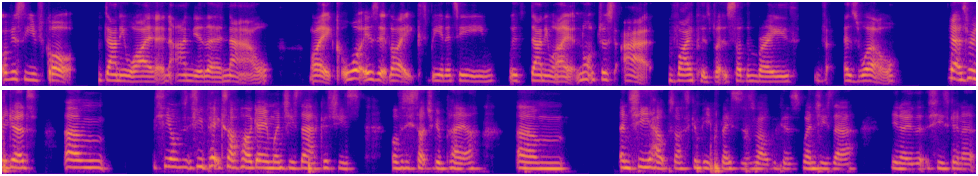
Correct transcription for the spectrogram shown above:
obviously you've got Danni Wyatt and Anya there now. Like, what is it like to be in a team with Danni Wyatt, not just at Vipers, but at Southern Brave as well? Yeah, it's really good. Um, she obviously she picks up our game when she's there because she's obviously such a good player. Um, and she helps us compete for places as well because when she's there, you know that she's gonna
